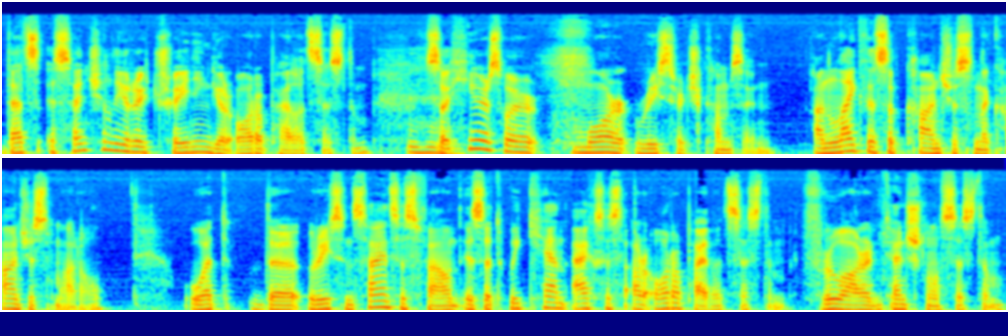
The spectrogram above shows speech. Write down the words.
that's essentially retraining your autopilot system. Mm-hmm. So here's where more research comes in. Unlike the subconscious and the conscious model, what the recent science has found is that we can access our autopilot system through our intentional system.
